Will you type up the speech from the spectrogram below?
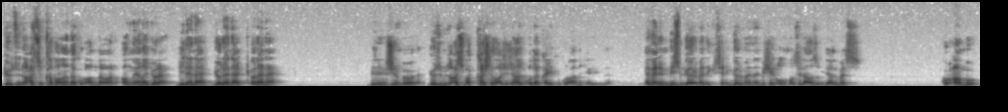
Gözünü açıp kapaman da Kur'an'da var. Anlayana göre, bilene, görene, körene. Bilin için böyle. Gözümüzü açmak, kaç defa açacağız o da kayıtlı Kur'an-ı Kerim'de. Efendim biz görmedik, senin görmenden bir şeyin olması lazım gelmez. Kur'an bu.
